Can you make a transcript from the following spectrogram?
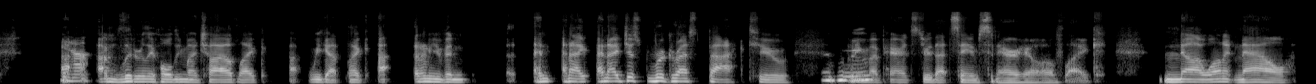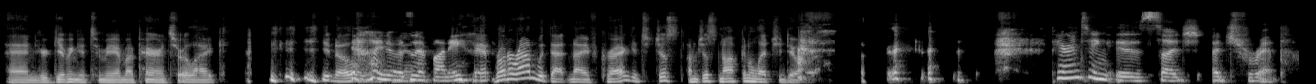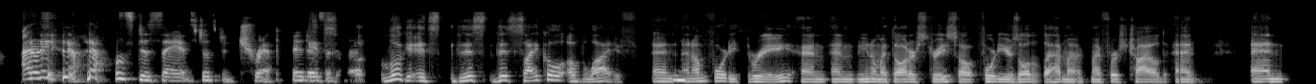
yeah. I, am literally holding my child like uh, we got like I, I, don't even uh, and and I and I just regressed back to mm-hmm. putting my parents through that same scenario of like no, I want it now and you're giving it to me and my parents are like you know, I know, isn't it funny? Can't run around with that knife, Craig. It's just, I'm just not going to let you do it. Parenting is such a trip. I don't even know what else to say. It's just a trip. It is. Trip. Uh, look, it's this this cycle of life, and mm-hmm. and I'm mm-hmm. 43, and and you know my daughter's three, so 40 years old. I had my my first child, and and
